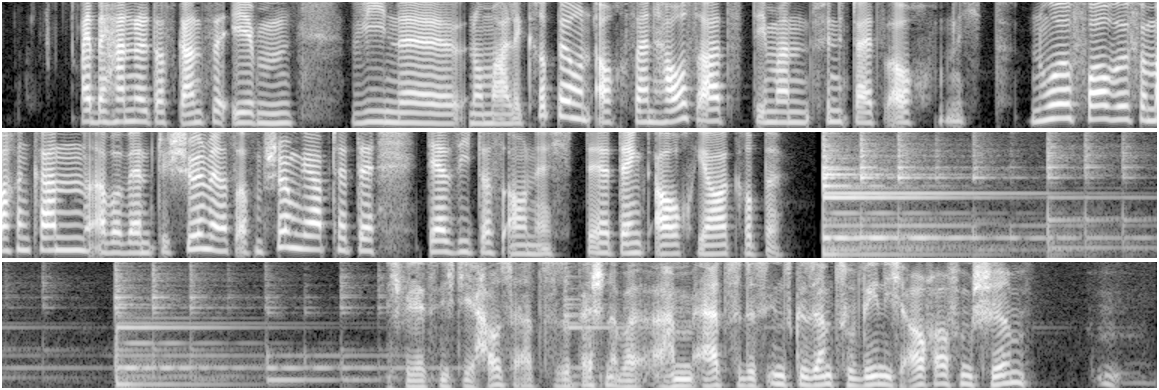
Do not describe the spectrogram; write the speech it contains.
er behandelt das Ganze eben wie eine normale Grippe und auch sein Hausarzt, dem man, finde ich, da jetzt auch nicht nur Vorwürfe machen kann, aber wäre natürlich schön, wenn er es auf dem Schirm gehabt hätte, der sieht das auch nicht. Der denkt auch, ja, Grippe. Ich will jetzt nicht die Hausärzte so bashen, aber haben Ärzte das insgesamt zu wenig auch auf dem Schirm?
